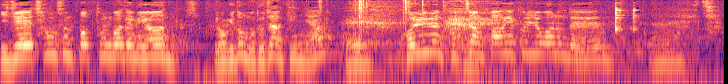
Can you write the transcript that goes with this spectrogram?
이제 청순법 통과되면 여기도 못 오지 않겠냐? 에이. 걸리면 곧장 빵에 끌려고 하는데. 아이, 참.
